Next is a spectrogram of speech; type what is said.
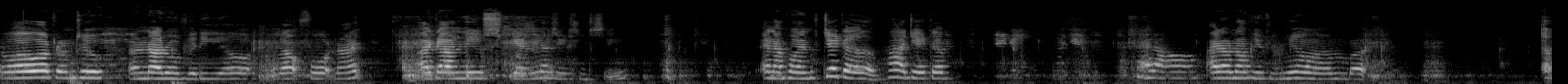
Hello, welcome to another video about Fortnite. I got a new skin, as you can see. And I'm playing with Jacob. Hi, Jacob. Hello. I don't know if you can hear him, but... Uh,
